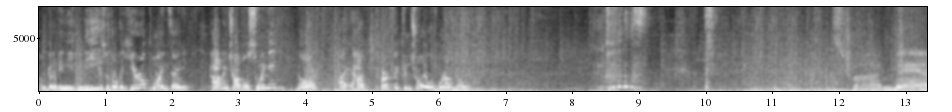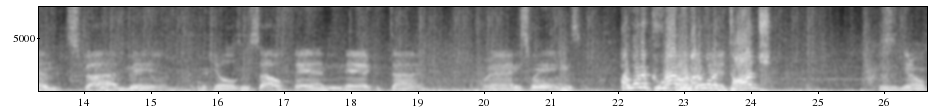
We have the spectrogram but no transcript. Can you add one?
I'm gonna be needing these with all the hero points I need. Having trouble swinging? No. I have perfect control of where I'm going. Spider-Man, Spider-Man kills himself in the nick of time when he swings. I wanna grab him! I don't wanna Dead. dodge! This is, you know,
